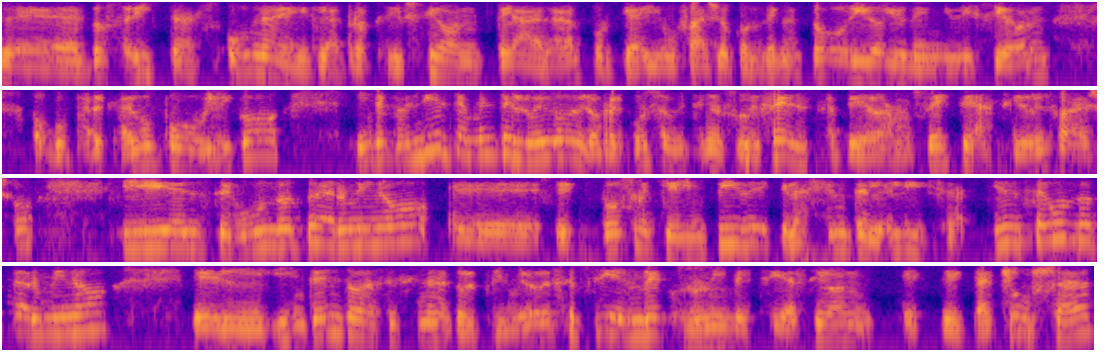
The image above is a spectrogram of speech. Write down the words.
eh, dos aristas. Una es la proscripción clara, porque hay un fallo condenatorio y una inhibición a ocupar cargo público, independientemente luego de los recursos que tenga su defensa, pero vamos, este ha sido el fallo. Y el segundo término, eh, cosa que impide que la gente le elija. Y en segundo término, el intento de asesinato el primero de septiembre con una investigación este, cachuza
